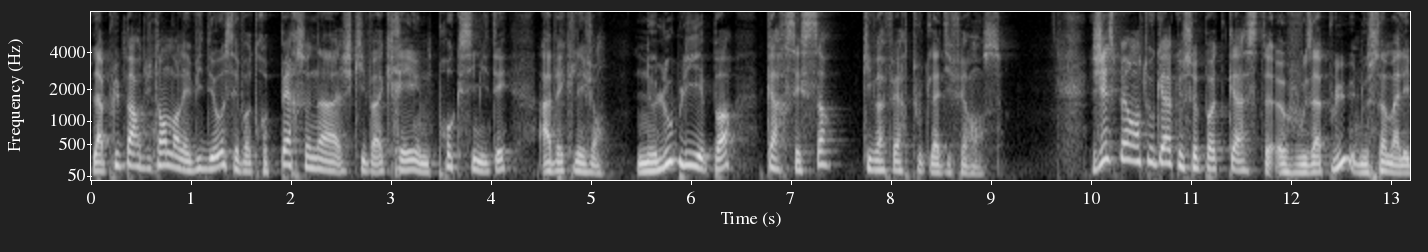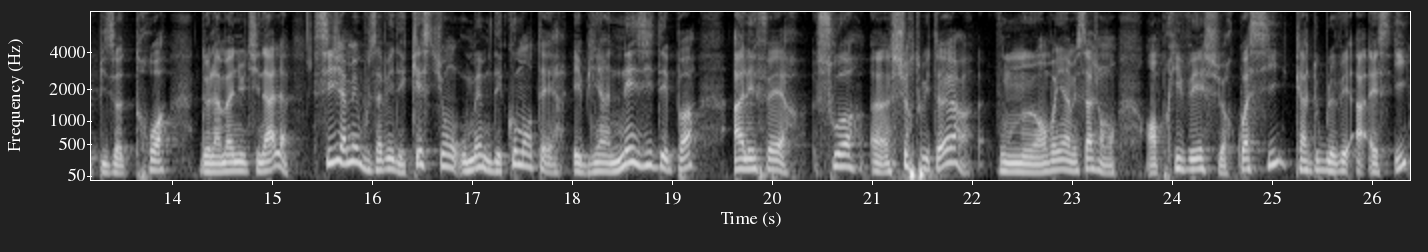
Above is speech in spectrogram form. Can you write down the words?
La plupart du temps dans les vidéos, c'est votre personnage qui va créer une proximité avec les gens. Ne l'oubliez pas, car c'est ça qui va faire toute la différence. J'espère en tout cas que ce podcast vous a plu. Nous sommes à l'épisode 3 de la manutinale. Si jamais vous avez des questions ou même des commentaires, eh bien n'hésitez pas à les faire soit euh, sur Twitter, vous me envoyez un message en, privé sur Kwasi, K-W-A-S-I,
